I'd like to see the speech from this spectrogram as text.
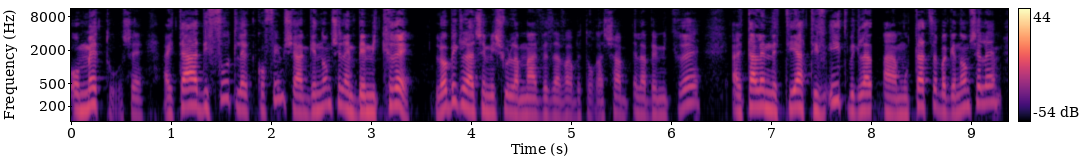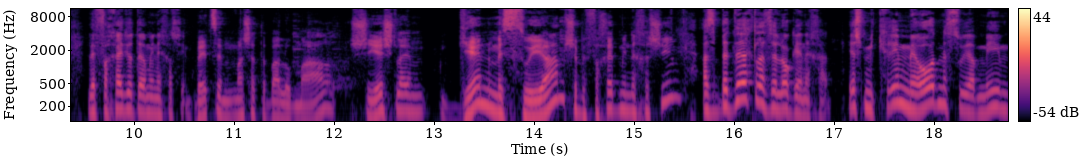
או מתו, שהייתה עדיפות לקופים שהגנום שלהם במקרה לא בגלל שמישהו למד וזה עבר בתור רשע, אלא במקרה הייתה להם נטייה טבעית בגלל המוטציה בגנום שלהם לפחד יותר מנחשים. בעצם מה שאתה בא לומר, שיש להם גן מסוים שמפחד מנחשים? אז בדרך כלל זה לא גן אחד. יש מקרים מאוד מסוימים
